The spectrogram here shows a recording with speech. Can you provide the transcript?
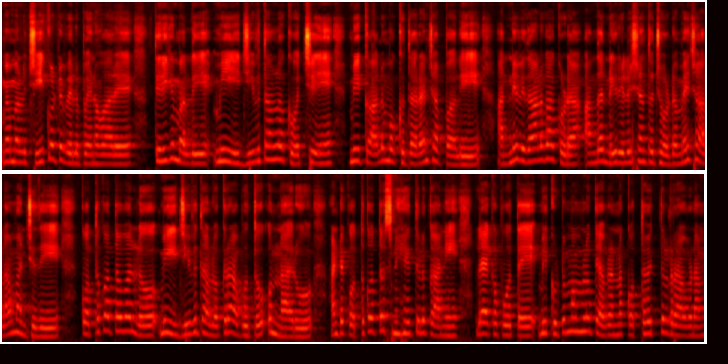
మిమ్మల్ని చీకొట్టి వెళ్ళిపోయిన వారే తిరిగి మళ్ళీ మీ జీవితంలోకి వచ్చి మీ కాలు మొక్కుతారని చెప్పాలి. అన్ని విధాలుగా కూడా అందరినీ రిలేషన్తో చూడడమే చాలా మంచిది. కొత్త కొత్త వాళ్ళు మీ జీవితంలోకి రాబోతూ ఉన్నారు. అంటే కొత్త కొత్త స్నేహితులు కానీ లేకపోతే మీ కుటుంబంలోకి ఎవరన్నా కొత్త వ్యక్తులు రావడం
